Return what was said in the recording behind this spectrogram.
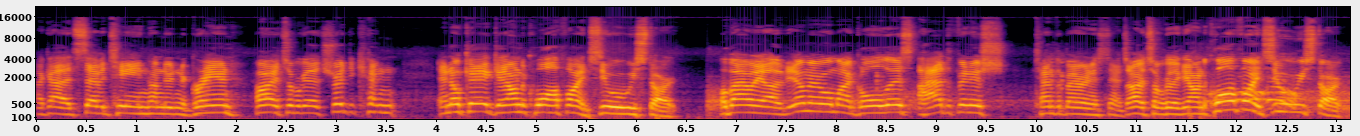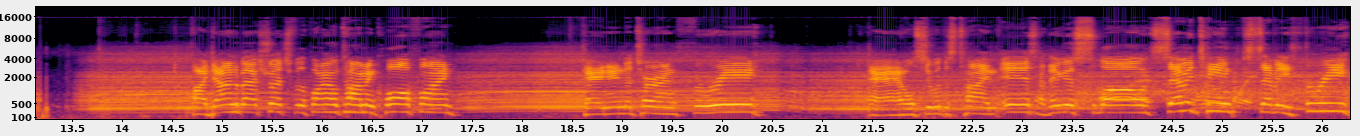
I got it 1700 in the grand, alright, so we're gonna straight to Ken, and okay, get on to qualifying, see where we start. Oh, by the way, uh, if you don't remember what my goal is, I had to finish 10th of better in a stance. Alright, so we're going to get on to qualifying see where we start. Alright, down the back stretch for the final time in qualifying. Heading into turn 3. And we'll see what this time is. I think it's slow. 1773.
